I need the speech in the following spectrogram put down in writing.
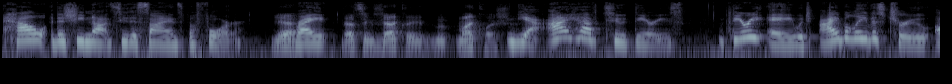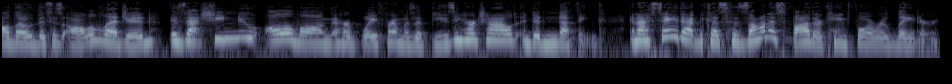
how does she not see the signs before? Yeah. Right? That's exactly my question. Yeah, I have two theories. Theory A, which I believe is true, although this is all alleged, is that she knew all along that her boyfriend was abusing her child and did nothing. And I say that because Hazana's father came forward later,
